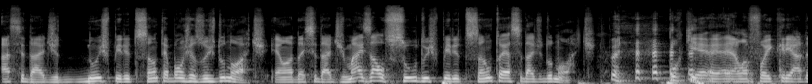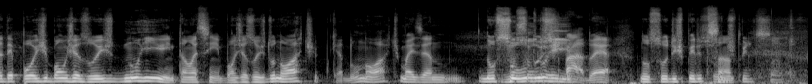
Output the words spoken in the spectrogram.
a cidade no Espírito Santo é Bom Jesus do Norte. É uma das cidades mais ao sul do Espírito Santo, é a cidade do Norte. Porque é- ela foi criada depois de Bom Jesus no Rio. Então, assim, Bom Jesus do Norte, que é do Norte, mas é no sul, sul do, do Rio. estado, é, no sul do Espírito Sul do Santo. Espírito Santo.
